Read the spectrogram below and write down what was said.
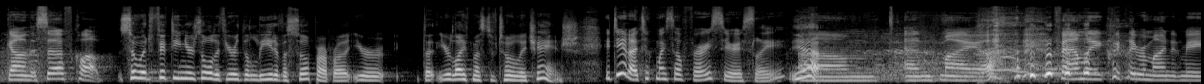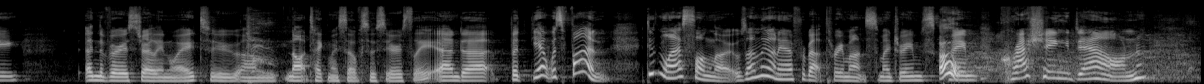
Going to the surf club. So at 15 years old, if you're the lead of a soap opera, your that your life must have totally changed. It did. I took myself very seriously. Yeah. Um, and my uh, family quickly reminded me, in the very Australian way, to um, not take myself so seriously. And uh, but yeah, it was fun. It didn't last long though. It was only on air for about three months. So my dreams Oh. came crashing down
